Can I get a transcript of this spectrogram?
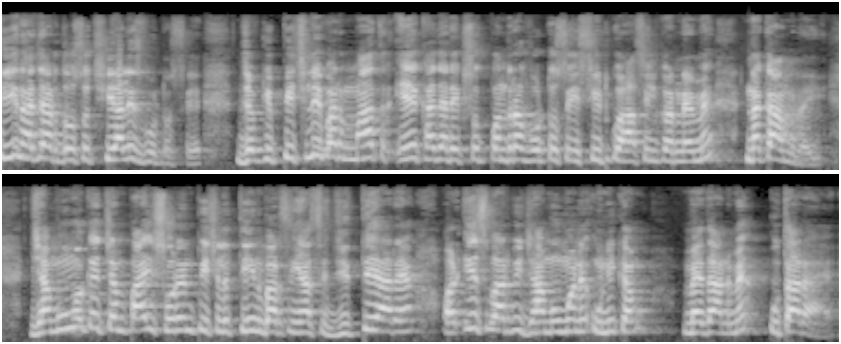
तीन हज़ार दो सौ छियालीस वोटों से, जबकि पिछली बार मात्र 1115 वोटों से इस सीट को हासिल करने में नाकाम रही। झामुमो के चंपाई सोरेन पिछले तीन बार से यहाँ से जीतते आ रहे हैं और इस बार भी झामुमो ने उन्हीं का मैदान में उतारा है।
